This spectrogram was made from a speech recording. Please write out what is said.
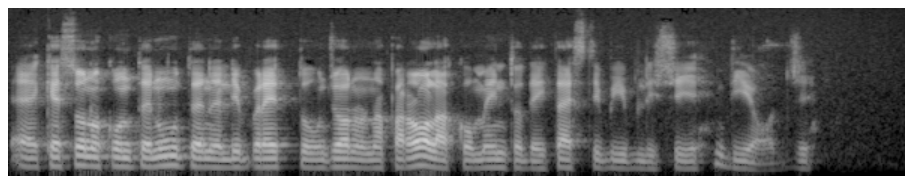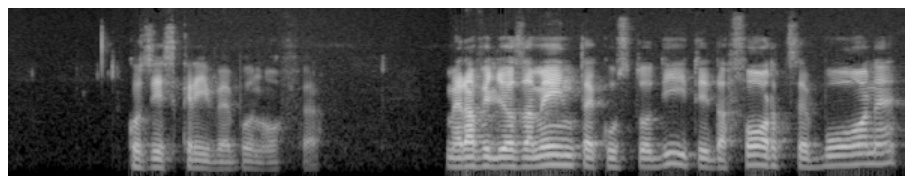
eh, che sono contenute nel libretto Un giorno una parola, commento dei testi biblici di oggi. Così scrive Bonhoeffer. Meravigliosamente custoditi da forze buone,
